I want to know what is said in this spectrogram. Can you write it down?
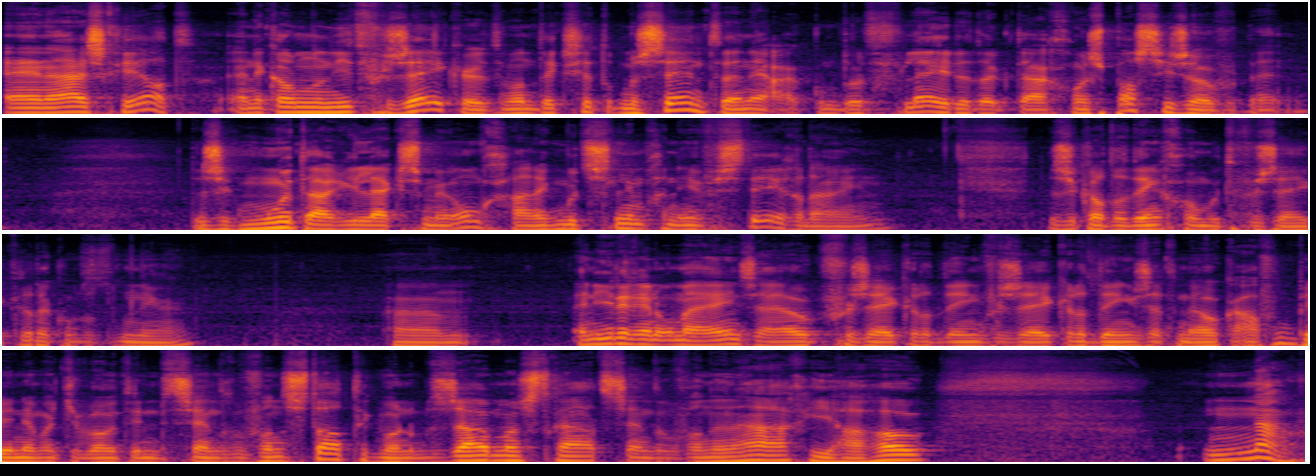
En hij is gejat. En ik had hem nog niet verzekerd, want ik zit op mijn centen. En ja, het komt door het verleden dat ik daar gewoon spastisch over ben. Dus ik moet daar relaxen mee omgaan. Ik moet slim gaan investeren daarin. Dus ik had dat ding gewoon moeten verzekeren, daar komt het op neer. Um, en iedereen om mij heen zei ook, verzeker dat ding, verzeker dat ding. Zet hem elke avond binnen, want je woont in het centrum van de stad. Ik woon op de Zuidmanstraat, centrum van Den Haag, ho. Nou,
